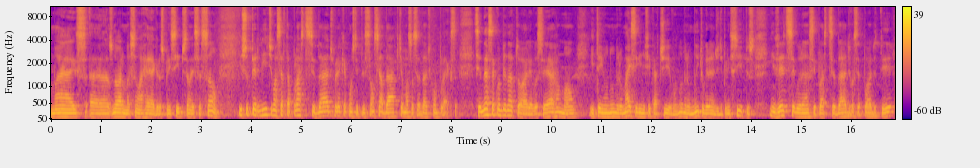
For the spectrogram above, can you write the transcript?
mas uh, as normas são a regra, os princípios são a exceção, isso permite uma certa plasticidade para que a Constituição se adapte a uma sociedade complexa. Se nessa combinatória você erra a mão e tem um número mais significativo, um número muito grande de princípios, em vez de segurança e plasticidade, você pode ter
